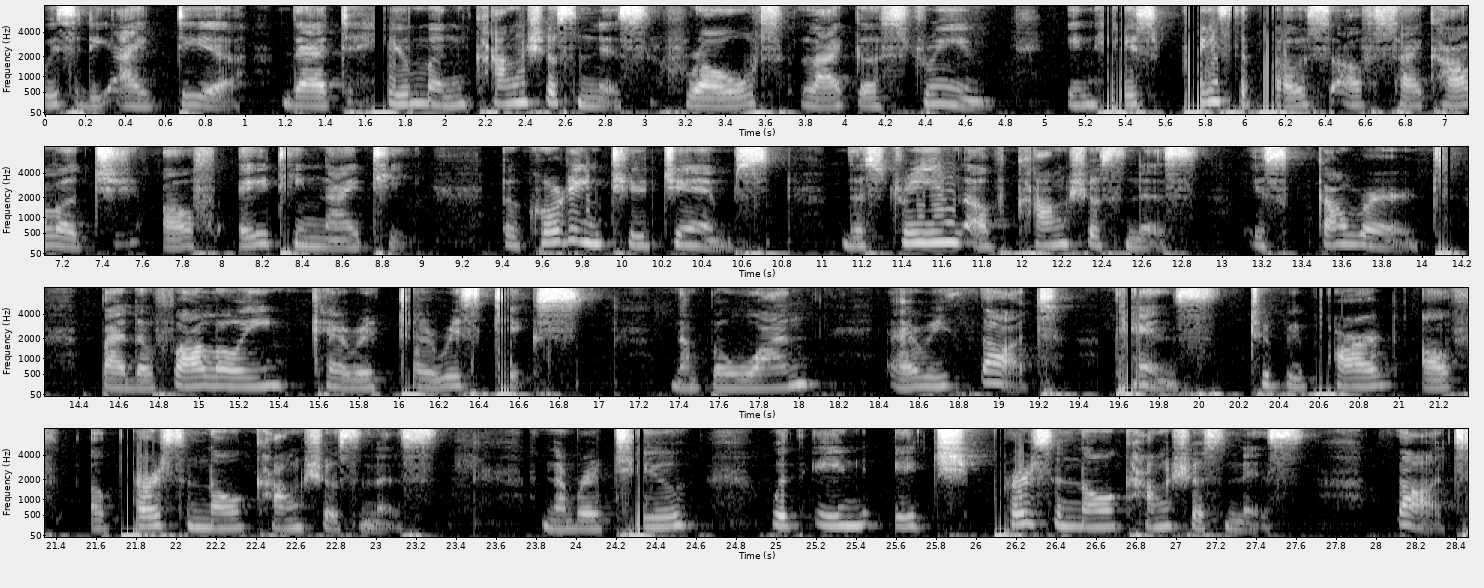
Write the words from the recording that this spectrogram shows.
with the idea that human consciousness flows like a stream in his Principles of Psychology of 1890. According to James, the stream of consciousness is governed by the following characteristics. Number one, every thought tends to be part of a personal consciousness. Number two, within each personal consciousness, thought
